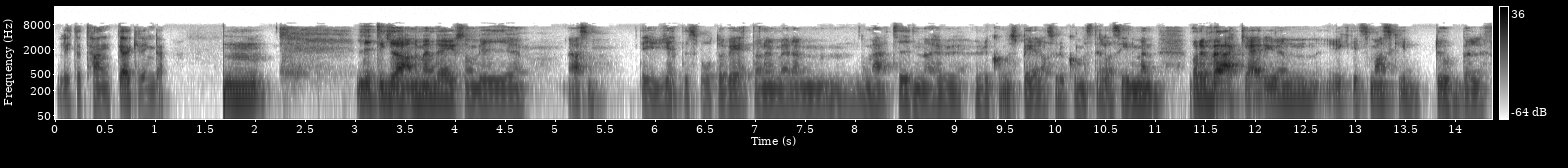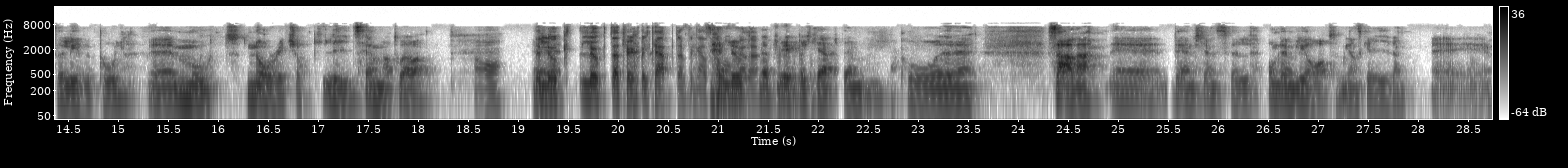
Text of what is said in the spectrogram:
lite tankar kring det. Mm. Lite grann, men det är ju som vi... Alltså, det är ju jättesvårt att veta nu med de, de här tiderna hur, hur det kommer spelas och hur det kommer ställas in. Men vad det verkar är det ju en riktigt smaskig dubbel för Liverpool eh, mot Norwich och Leeds hemma tror jag. va? Ja, det luk, luktar triple captain för ganska Det många luktar där. triple captain på, eh, Salah, eh, den känns väl, om den blir av, som ganska given. Eh,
